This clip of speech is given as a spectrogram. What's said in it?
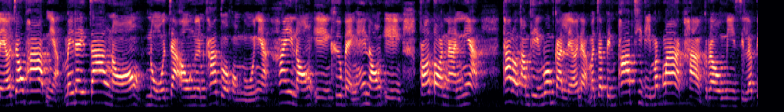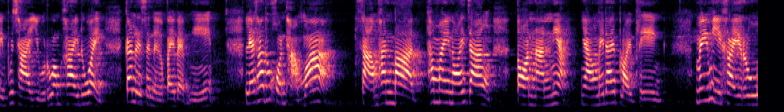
แล้วเจ้าภาพเนี่ยไม่ได้จ้างน้อง หนูจะเอาเงินค่าตัวของหนูเนี่ยให้น้องเองคือแบ่งให้น้องเอง เพราะตอนนั้นเนี่ยถ้าเราทำเพลงร่วมกันแล้วเนี่ยมันจะเป็นภาพที่ดีมากๆ หากเรามีศิลปินผู้ชายอยู่ร่วมค่ายด้วย ก็เลยเสนอไปแบบนี้ และถ้าทุกคนถามว่า 3,000 บาททำไมน้อยจัง ตอนนั้นเนี่ยยังไม่ได้ปล่อยเพลง ไม่มีใครรู้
